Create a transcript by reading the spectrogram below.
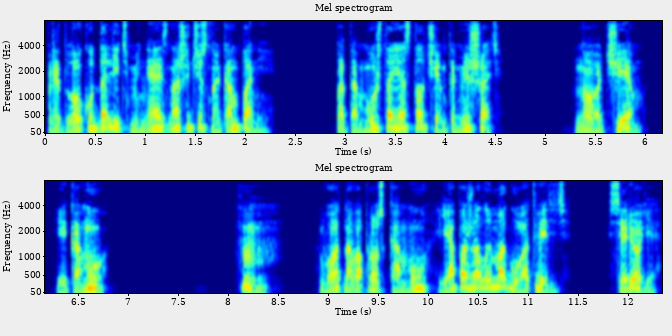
Предлог удалить меня из нашей честной компании. Потому что я стал чем-то мешать. Но чем и кому? Хм, вот на вопрос «кому» я, пожалуй, могу ответить. Сереге.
